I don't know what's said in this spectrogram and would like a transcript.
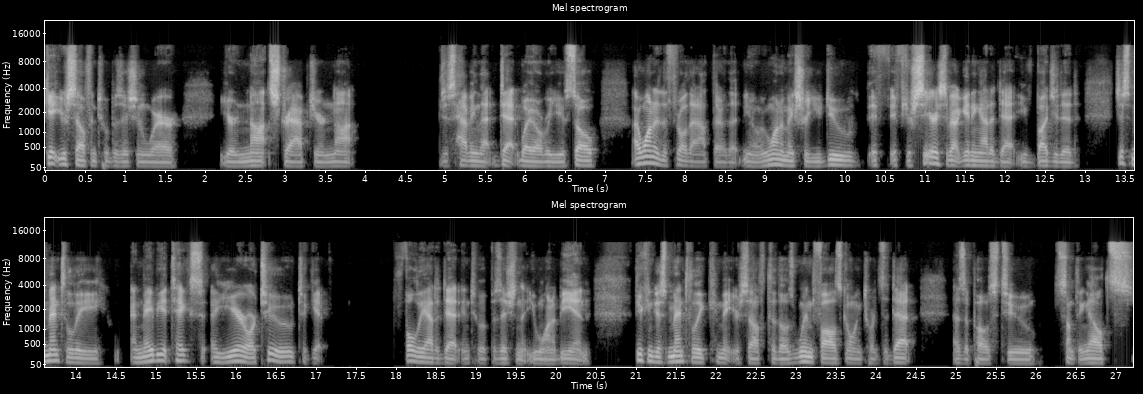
get yourself into a position where you're not strapped, you're not just having that debt way over you. So I wanted to throw that out there that you know we want to make sure you do if if you're serious about getting out of debt, you've budgeted just mentally and maybe it takes a year or two to get fully out of debt into a position that you want to be in. If you can just mentally commit yourself to those windfalls going towards the debt as opposed to something else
